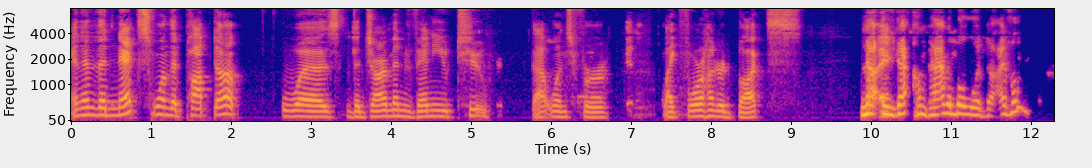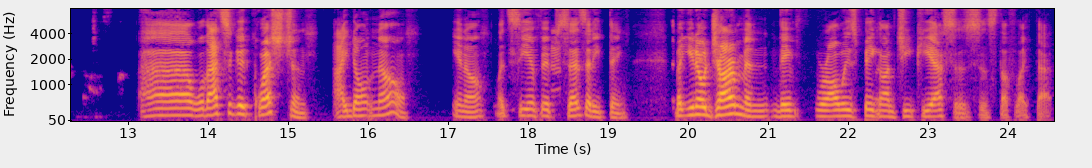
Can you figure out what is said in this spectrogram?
And then the next one that popped up was the Garmin Venu 2. That one's for like 400 bucks. Now, is that compatible with the iPhone? Uh, well, that's a good question. I don't know. You know, let's see if it says anything. But you know, Garmin, they were always big on GPSs and stuff like that.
